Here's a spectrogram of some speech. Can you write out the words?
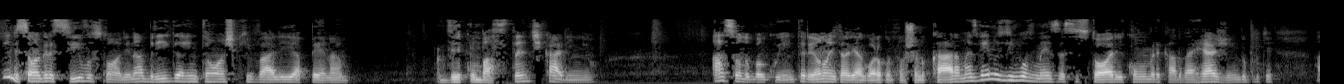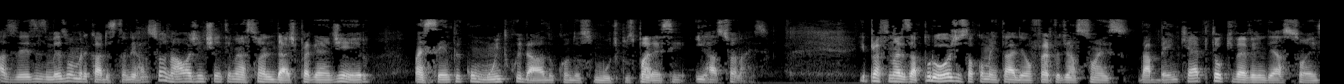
Eles são agressivos, estão ali na briga, então acho que vale a pena ver com bastante carinho a ação do Banco Inter. Eu não entraria agora, continuo achando cara, mas vem nos desenvolvimentos dessa história e como o mercado vai reagindo, porque às vezes, mesmo o mercado estando irracional, a gente entra na racionalidade para ganhar dinheiro mas sempre com muito cuidado quando os múltiplos parecem irracionais. E para finalizar por hoje, só comentar ali a oferta de ações da Bain Capital, que vai vender ações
